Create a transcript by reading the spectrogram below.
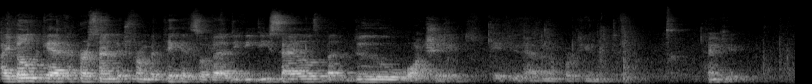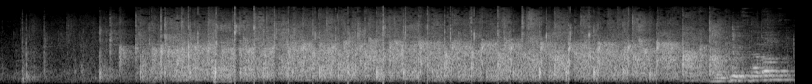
I don't get a percentage from the tickets of the DVD sales, but do watch it if you have an opportunity. Thank you. Thank you, Pavel.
